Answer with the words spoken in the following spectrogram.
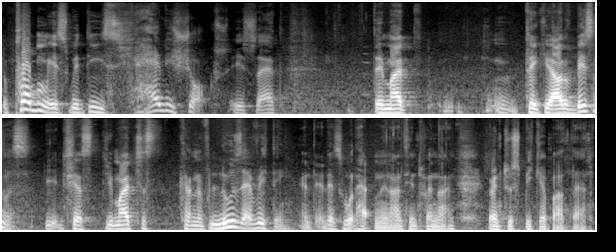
the problem is with these heavy shocks is that they might take you out of business. You just you might just kind of lose everything, and that's what happened in 1929. I'm going to speak about that.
